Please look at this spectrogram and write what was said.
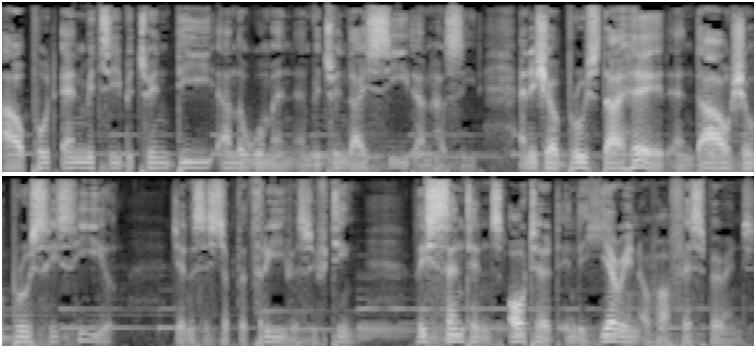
I'll put enmity between thee and the woman, and between thy seed and her seed, and he shall bruise thy head, and thou shalt bruise his heel. Genesis chapter 3 verse 15. This sentence uttered in the hearing of our first parents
